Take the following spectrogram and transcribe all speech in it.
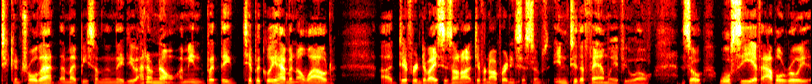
to control that, that might be something they do. I don't know. I mean, but they typically haven't allowed – uh, different devices on different operating systems into the family, if you will. So we'll see if Apple really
